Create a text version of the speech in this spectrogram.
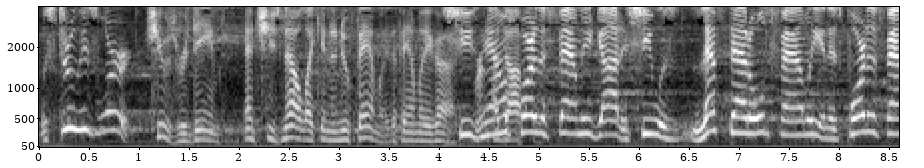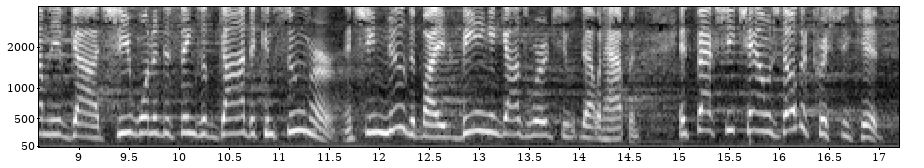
was through His Word. She was redeemed, and she's now like in a new family, the family of God. She's now adopted. part of the family of God, and she was left that old family, and as part of the family of God, she wanted the things of God to consume her, and she knew that by being in God's Word, she, that would happen. In fact, she challenged other Christian kids.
